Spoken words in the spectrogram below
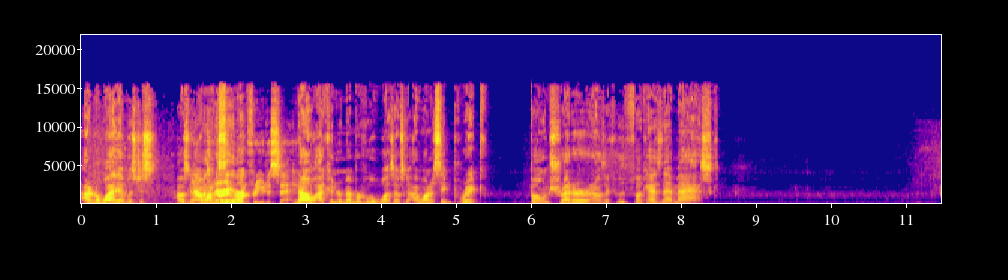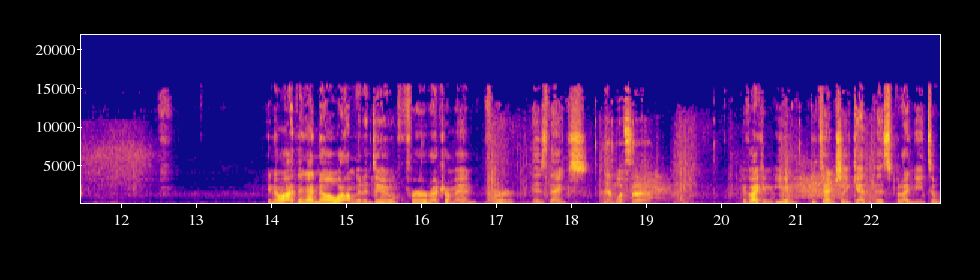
I don't know why that was just. I was gonna. that I was very say hard like for you to say. no, I couldn't remember who it was. I was. gonna- I wanted to say Brick, Bone Shredder, and I was like, who the fuck has that mask? You know what? I think I know what I'm gonna do for Retro Man for his thanks. And what's that? If I can even potentially get this, but I need to.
